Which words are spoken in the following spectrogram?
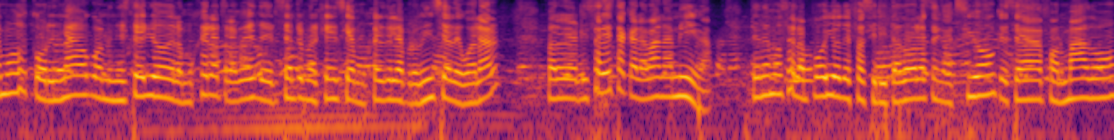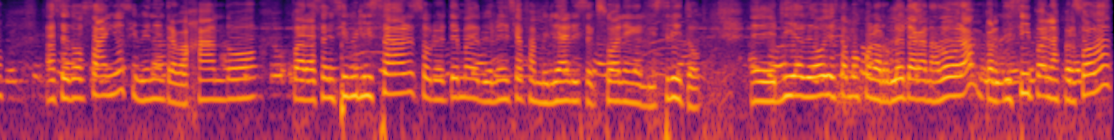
Hemos coordinado con el Ministerio de la Mujer a través del Centro de Emergencia Mujer de la provincia de Guaral para realizar esta caravana amiga. Tenemos el apoyo de facilitadoras en acción que se ha formado hace dos años y vienen trabajando para sensibilizar sobre el tema de violencia familiar y sexual en el distrito. El día de hoy estamos con la ruleta ganadora, participan las personas,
